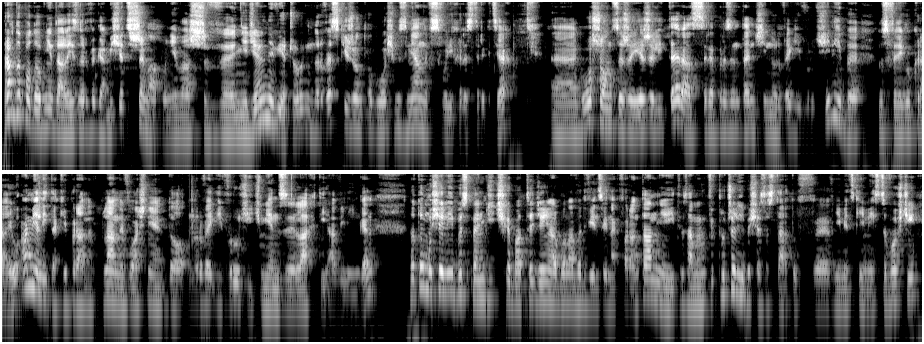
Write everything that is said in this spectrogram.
Prawdopodobnie dalej z Norwegami się trzyma, ponieważ w niedzielny wieczór norweski rząd ogłosił zmiany w swoich restrykcjach, e, głoszące, że jeżeli teraz reprezentanci Norwegii wróciliby do swojego kraju, a mieli takie plany, plany właśnie do Norwegii wrócić między Lahti a Willingen, no to musieliby spędzić chyba tydzień albo nawet więcej na kwarantannie i tym samym wykluczyliby się ze startów w, niemieckiej miejscowości.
